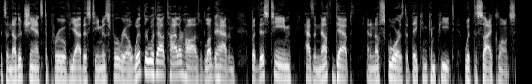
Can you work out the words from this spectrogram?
It's another chance to prove, yeah, this team is for real. With or without Tyler Haws, would love to have him, but this team has enough depth and enough scores that they can compete with the Cyclones.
